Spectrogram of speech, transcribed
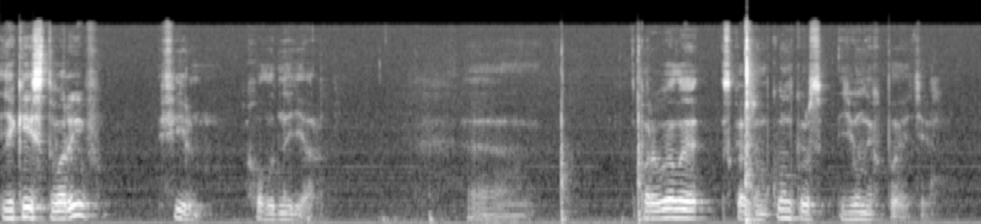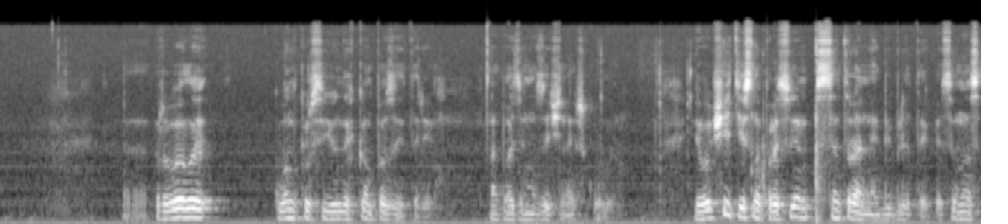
який створив фільм Холодний Яр. Провели, скажімо, конкурс юних поетів. Е, Провели конкурс юних композиторів на базі музичної школи. І взагалі тісно працюємо з центральною бібліотекою. Це у нас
